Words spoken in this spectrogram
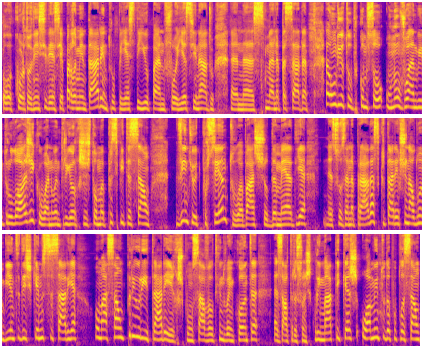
o acordo de incidência parlamentar entre o PSD e o PAN foi assinado eh, na semana passada. A 1 de outubro começou um novo ano hidrológico. O ano anterior registrou uma precipitação 28% abaixo da média. A Susana Prada, a secretária regional do Ambiente, diz que é necessária uma ação prioritária e responsável, tendo em conta as alterações climáticas, o aumento da população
